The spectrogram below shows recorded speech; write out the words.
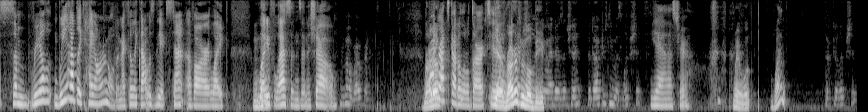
some real. We had like Hey Arnold, and I feel like that was the extent of our like Mm-hmm. life lessons in a show. What about Rugrats? Rugrats- Rugrats got a little dark too. Yeah, Rugrats was a little deep. and shit. The doctor's name was Lipschitz. Yeah, that's true. Wait, what? What? Dr. Lipschitz.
